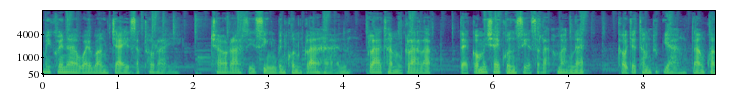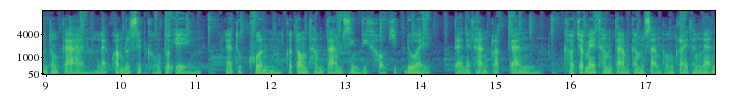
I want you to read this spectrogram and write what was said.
ไม่ค่อยน่าไว้วางใจสักเท่าไหร่ ชาวราศีสิงห์เป็นคนกล้าหาญกล้าทำกล้ารับ แต่ก็ไม่ใช่คนเสียสละมากนัก เขาจะทำทุกอย่างตามความต้องการและความรู้สึกของตัวเอง และทุกคนก็ต้องทำตามสิ่งที่เขาคิดด้วย แต่ในทางกลับกัน เขาจะไม่ทำตามคำสั่งของใครทั้งนั้น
